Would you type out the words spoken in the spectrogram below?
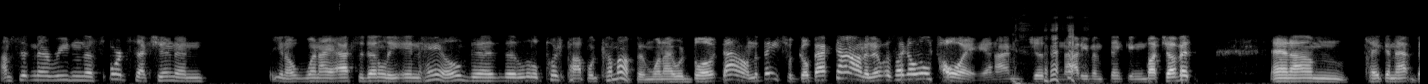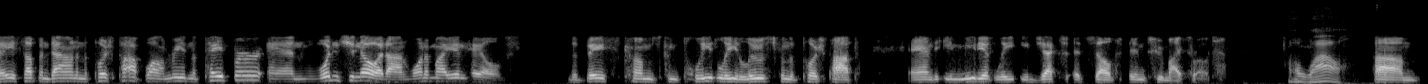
I'm sitting there reading the sports section and you know, when I accidentally inhaled, the the little push pop would come up, and when I would blow it down, the base would go back down, and it was like a little toy. And I'm just not even thinking much of it, and I'm taking that base up and down in the push pop while I'm reading the paper, and wouldn't you know it, on one of my inhales, the base comes completely loose from the push pop, and immediately ejects itself into my throat. Oh wow. Um,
